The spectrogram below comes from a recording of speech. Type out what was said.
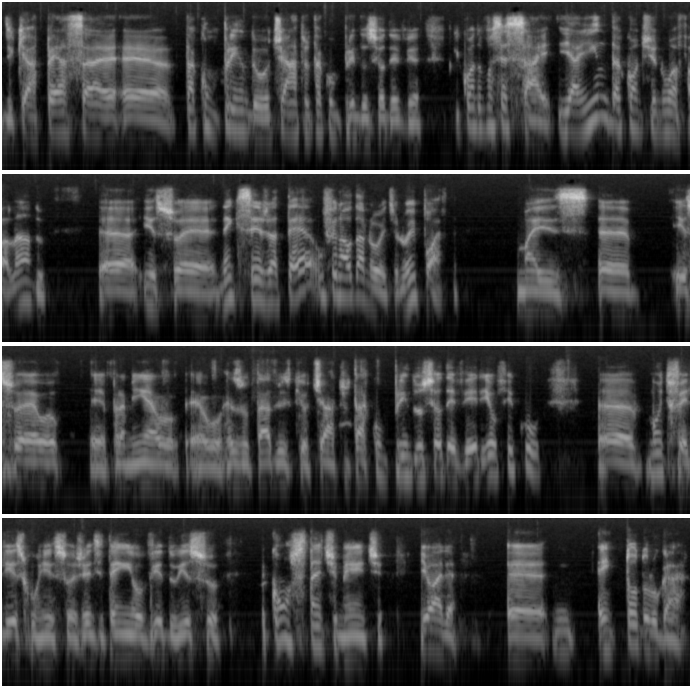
de, que a peça está é, é, tá cumprindo, o teatro está cumprindo o seu dever. Porque quando você sai e ainda continua falando, uh, isso é, nem que seja até o final da noite, não importa. Mas isso é, é para mim é o, é o, resultado de que o teatro está cumprindo o seu dever e eu fico uh, muito feliz com isso. A gente tem ouvido isso constantemente e olha é, em todo lugar,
